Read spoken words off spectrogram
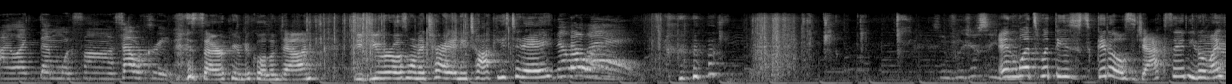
I like them with uh, sour cream. sour cream to cool them down. Did you girls want to try any Takis today? No, way. and what's with these Skittles, Jackson? You don't like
